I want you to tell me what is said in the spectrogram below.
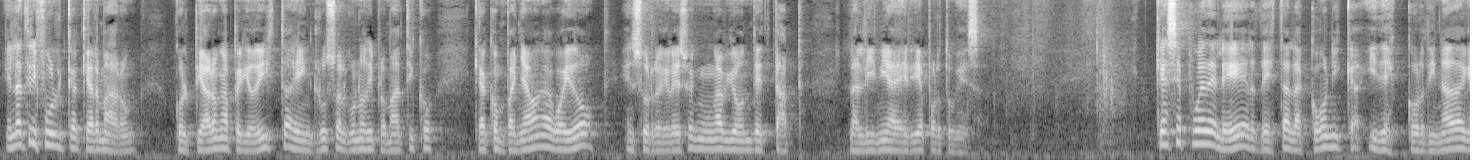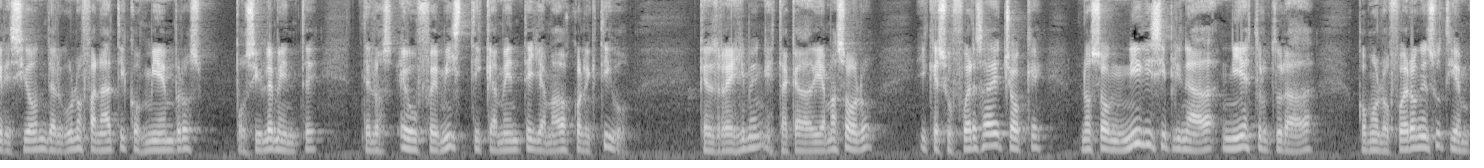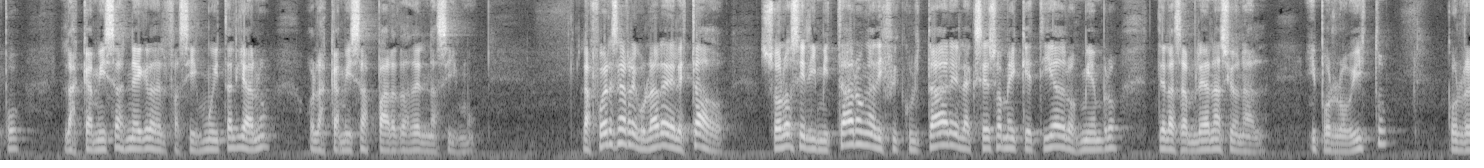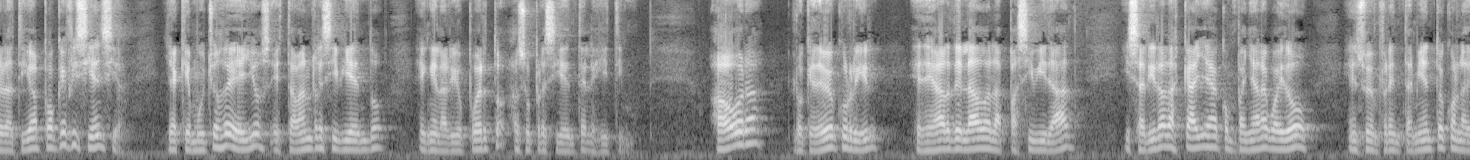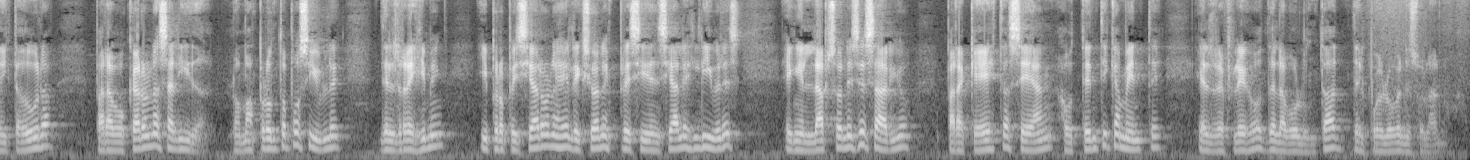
En la trifulca que armaron, golpearon a periodistas e incluso a algunos diplomáticos que acompañaban a Guaidó en su regreso en un avión de TAP, la línea aérea portuguesa. ¿Qué se puede leer de esta lacónica y descoordinada agresión de algunos fanáticos miembros, posiblemente, de los eufemísticamente llamados colectivos? Que el régimen está cada día más solo y que sus fuerzas de choque no son ni disciplinadas ni estructuradas como lo fueron en su tiempo las camisas negras del fascismo italiano o las camisas pardas del nazismo. Las fuerzas regulares del Estado solo se limitaron a dificultar el acceso a Maiquetía de los miembros de la Asamblea Nacional y por lo visto con relativa poca eficiencia, ya que muchos de ellos estaban recibiendo en el aeropuerto a su presidente legítimo. Ahora lo que debe ocurrir es dejar de lado la pasividad y salir a las calles a acompañar a Guaidó en su enfrentamiento con la dictadura para buscar una salida lo más pronto posible del régimen y propiciar unas elecciones presidenciales libres en el lapso necesario para que éstas sean auténticamente el reflejo de la voluntad del pueblo venezolano.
